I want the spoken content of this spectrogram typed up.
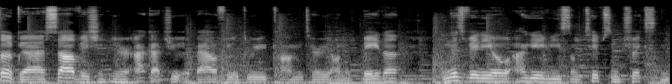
up guys, Salvation here. I got you a Battlefield 3 commentary on the beta. In this video, I gave you some tips and tricks and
